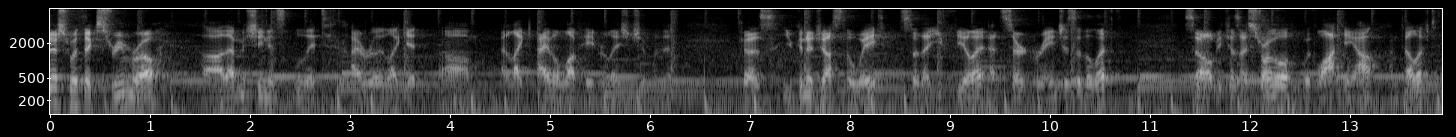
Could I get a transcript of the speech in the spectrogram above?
Finished with Extreme Row. Uh, that machine is lit. I really like it. Um, I like. I have a love-hate relationship with it because you can adjust the weight so that you feel it at certain ranges of the lift. So because I struggle with locking out on deadlift,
